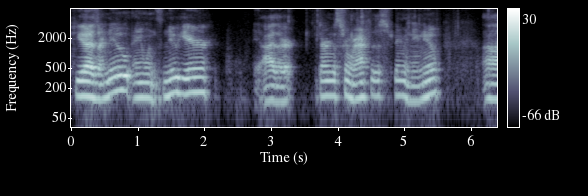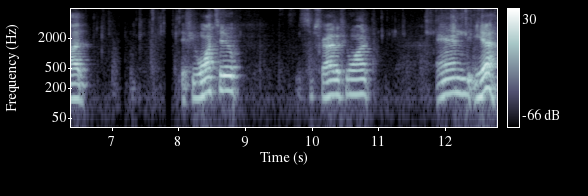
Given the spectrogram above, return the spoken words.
if you guys are new, anyone's new here, either during the stream or after the stream, and you're new, uh, if you want to, subscribe if you want. And yeah,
